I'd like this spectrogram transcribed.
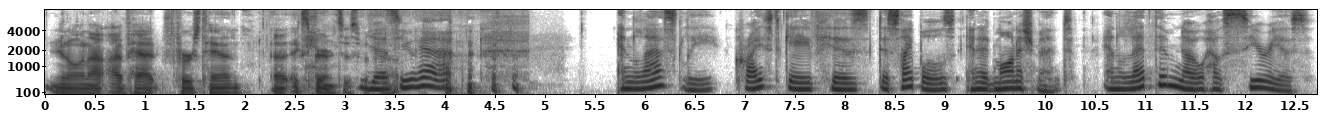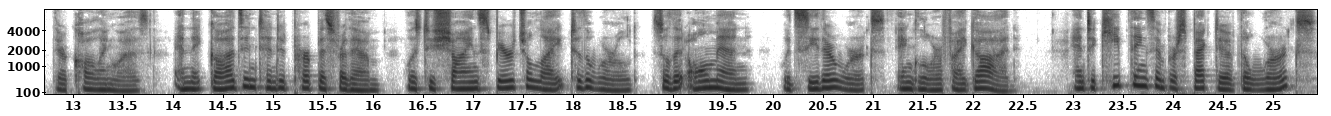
You know, and I, have had firsthand uh, experiences with yes, that. you have. and lastly, Christ gave his disciples an admonishment and let them know how serious their calling was and that God's intended purpose for them was to shine spiritual light to the world so that all men would see their works and glorify God. And to keep things in perspective, the works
